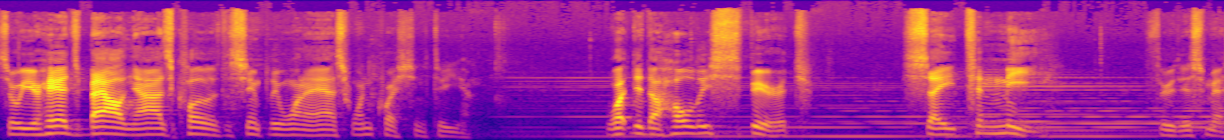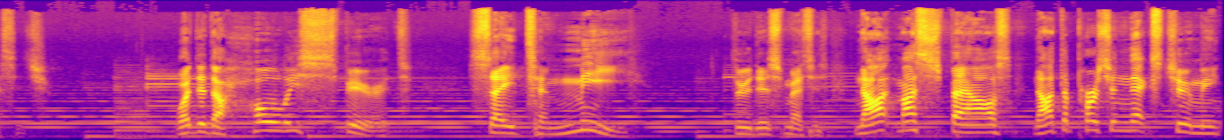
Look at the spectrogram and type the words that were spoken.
So, your heads bowed and your eyes closed, I simply want to ask one question to you. What did the Holy Spirit say to me through this message? What did the Holy Spirit say to me through this message. Not my spouse, not the person next to me,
